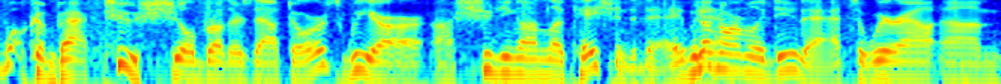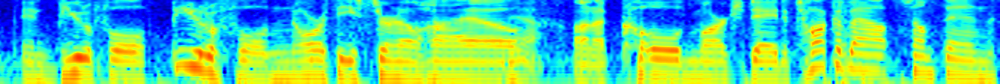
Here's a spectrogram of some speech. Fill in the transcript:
Welcome back to Schill Brothers Outdoors. We are uh, shooting on location today. We don't normally do that, so we're out um, in beautiful, beautiful northeastern Ohio Yeah. on a cold March day to talk about something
